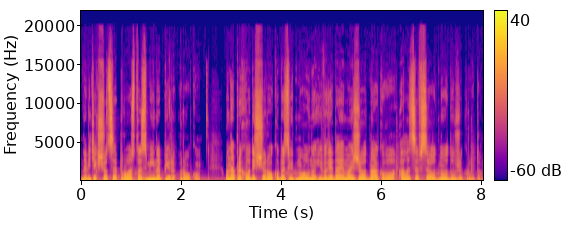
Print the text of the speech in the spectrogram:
навіть якщо це просто зміна пір року. Вона приходить щороку безвідмовно і виглядає майже однаково, але це все одно дуже круто.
